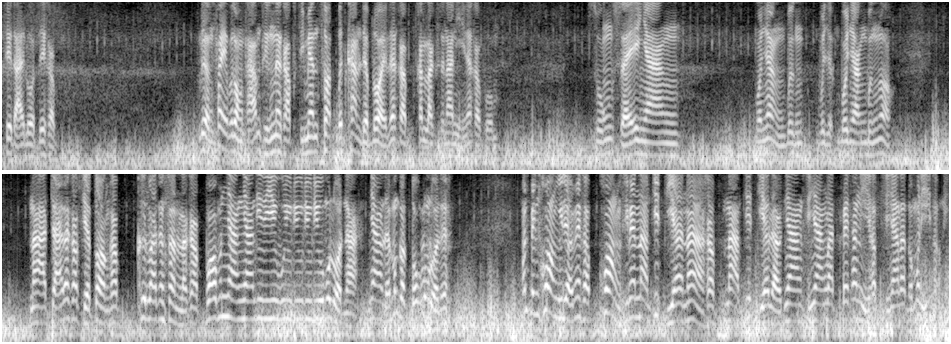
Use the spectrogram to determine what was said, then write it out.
เสียดายรถด้วยครับ เรื่องไฟไม่ต้องถามถึงนะครับซีเมนต์ซอดเบิดขั้นเรียบร้อยแล้วครับขั้นลักษณะนี้นะครับ ผม สงสัยยางบนยางเบิงบ่ยบนยางเบิงเนาะน่าจ่ายแล้วครับ เสียตองครับ ขึ้นว่าจังสันแหละครับพอมันยางยางดีดีวิวดิวดิวดิวมาหลดนะยางเดี๋ยวมันก็ตกลงหลดเลยมันเป็นคล้องอยู่เดียวไหมครับคล้องที่แม่น้ำจีเจียนะครับน้ำจีเจียแล้วยางสียางรัดไปทางนี้ครับสียางรัดออกมานี้ครับนี่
